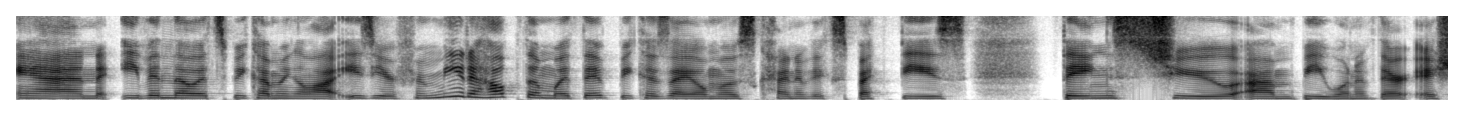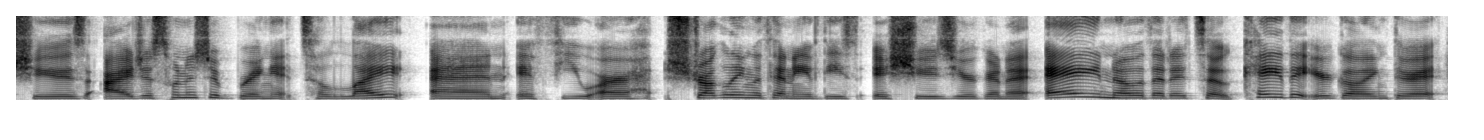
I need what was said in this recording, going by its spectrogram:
And even though it's becoming a lot easier for me to help them with it because I almost kind of expect these things to um, be one of their issues, I just wanted to bring it to light. And if you are struggling with any of these issues, you're going to A, know that it's okay that you're going through it.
